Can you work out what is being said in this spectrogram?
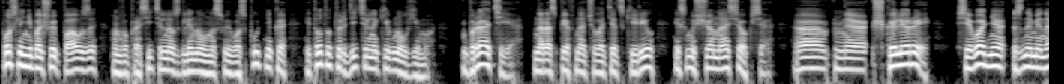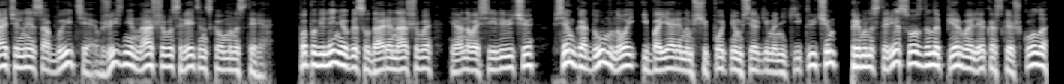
После небольшой паузы он вопросительно взглянул на своего спутника, и тот утвердительно кивнул ему – «Братья», — нараспев начал отец Кирилл и смущенно осекся. «Э, э, «Шкалеры, сегодня знаменательное событие в жизни нашего Сретенского монастыря. По повелению государя нашего Иоанна Васильевича в всем году мной и боярином Щепотневым Сергием Никитовичем при монастыре создана первая лекарская школа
